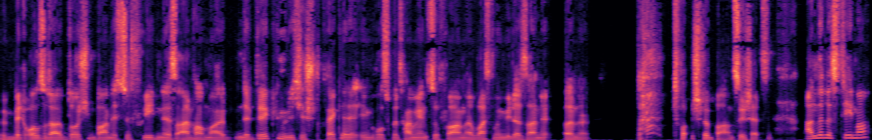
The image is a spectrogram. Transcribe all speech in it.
mit unserer deutschen Bahn nicht zufrieden ist, einfach mal eine willkürliche Strecke in Großbritannien zu fahren. Da weiß man wieder seine, seine deutsche Bahn zu schätzen. Anderes Thema,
